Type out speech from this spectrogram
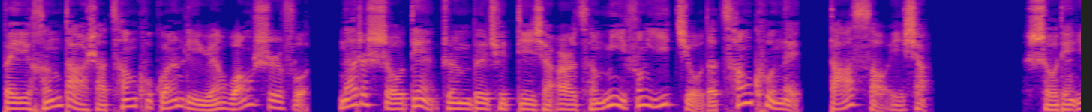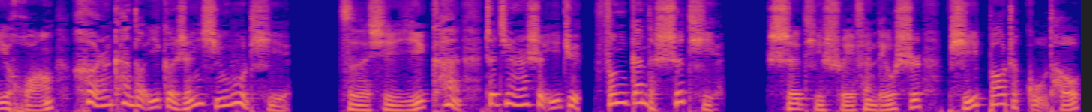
北恒大厦仓库管理员王师傅拿着手电，准备去地下二层密封已久的仓库内打扫一下。手电一晃，赫然看到一个人形物体。仔细一看，这竟然是一具风干的尸体。尸体水分流失，皮包着骨头，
